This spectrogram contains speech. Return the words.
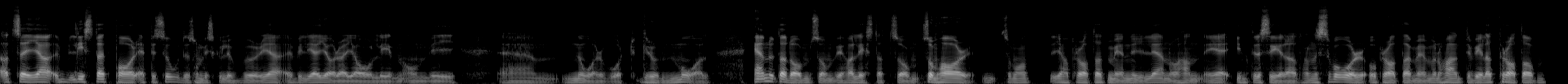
att säga, lista ett par episoder som vi skulle börja, vilja göra jag och Linn om vi eh, når vårt grundmål. En av dem som vi har listat som, som, har, som har, jag har pratat med nyligen och han är intresserad, han är svår att prata med men har inte velat prata om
